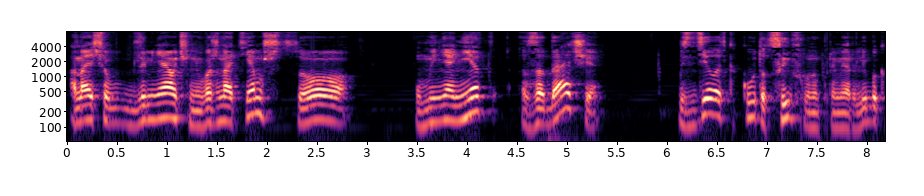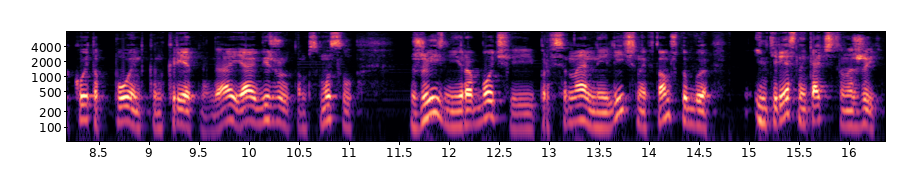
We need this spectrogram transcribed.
Она еще для меня очень важна тем, что у меня нет задачи сделать какую-то цифру, например, либо какой-то point конкретный. Да? Я вижу там смысл жизни и рабочей, и профессиональной, и личной в том, чтобы интересно и качественно жить.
